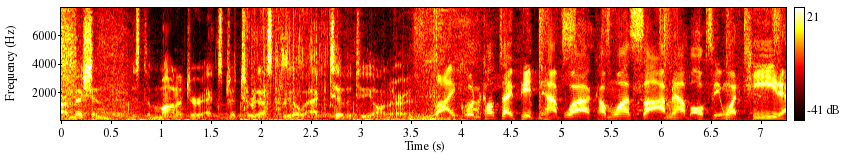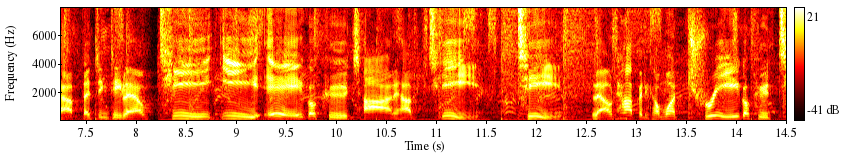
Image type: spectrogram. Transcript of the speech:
Our mission is to monitor extraterrestrial activity on Earth. หลายคนเข้าใจผิดนะครับว่าคำว่า 3 นะครับ ออกเสียงว่า T นะครับ แต่จริงๆแล้ว T E A ก็คือชานะครับ T T แล้วถ้าเป็นคำว่า tree ก็คือ T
